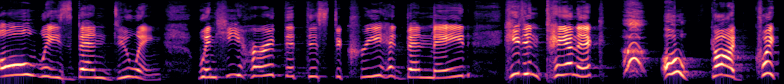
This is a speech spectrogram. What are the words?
always been doing. When he heard that this decree had been made, he didn't panic. Oh, God, quick,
